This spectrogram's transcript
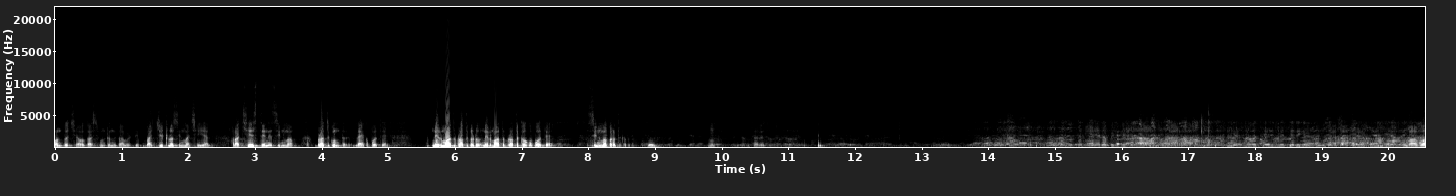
కొంత వచ్చే అవకాశం ఉంటుంది కాబట్టి బడ్జెట్లో సినిమా చేయాలి. అలా చేస్తేనే సినిమా బ్రతుకుంటుంది. లేకపోతే నిర్మాత బ్రతకడు నిర్మాత బ్రతకకపోతే సినిమా బ్రతకదు. సార్ బాబా.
